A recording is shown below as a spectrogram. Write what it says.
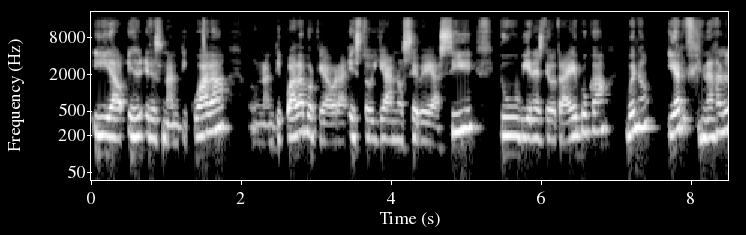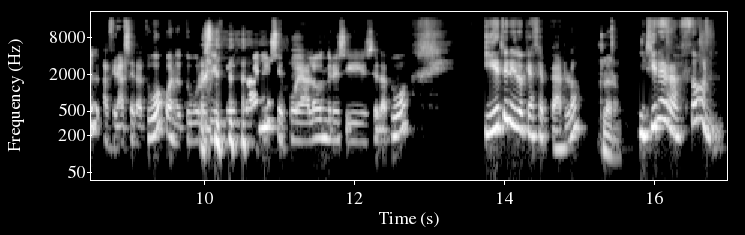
y e, eres una anticuada, una anticuada porque ahora esto ya no se ve así, tú vienes de otra época, bueno, y al final, al final se tatuó cuando tuvo los 18 años, se fue a Londres y se tatuó y he tenido que aceptarlo. Claro. Y tiene razón.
